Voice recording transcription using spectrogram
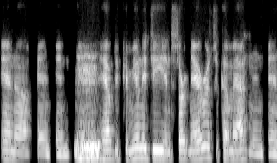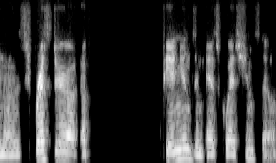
and uh and and, and have the community in certain areas to come out and and uh, express their uh, opinions and ask questions. So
